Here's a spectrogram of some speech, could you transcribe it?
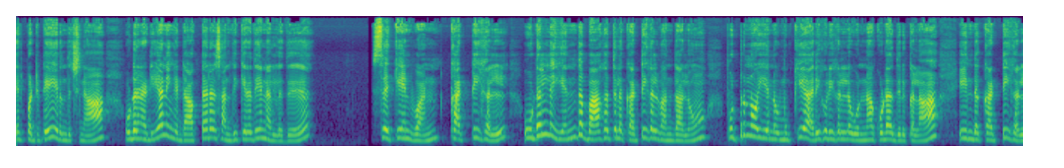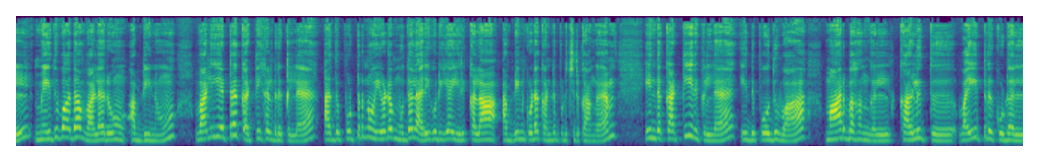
ஏற்பட்டுட்டே இருந்துச்சுன்னா உடனடியாக நீங்கள் டாக்டரை சந்திக்கிறதே நல்லது. செகண்ட் ஒன் கட்டிகள். உடலில் எந்த பாகத்தில் கட்டிகள் வந்தாலும் புற்றுநோய் என்ற முக்கிய அறிகுறிகளில் ஒன்றா கூட அது இருக்கலாம். இந்த கட்டிகள் மெதுவாக தான் வளரும் அப்படின்னும் வழியற்ற கட்டிகள் இருக்குல்ல அது புற்றுநோயோட முதல் அறிகுறியாக இருக்கலாம் அப்படின்னு கூட கண்டுபிடிச்சிருக்காங்க. இந்த கட்டி இருக்குல்ல இது பொதுவாக மார்பகங்கள் கழுத்து வயிற்று குடல்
